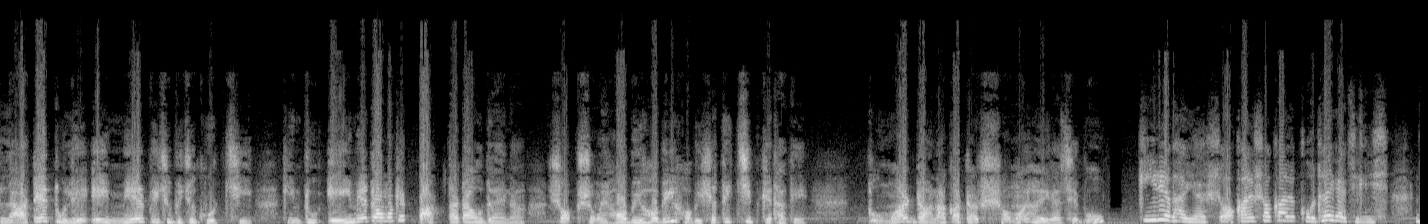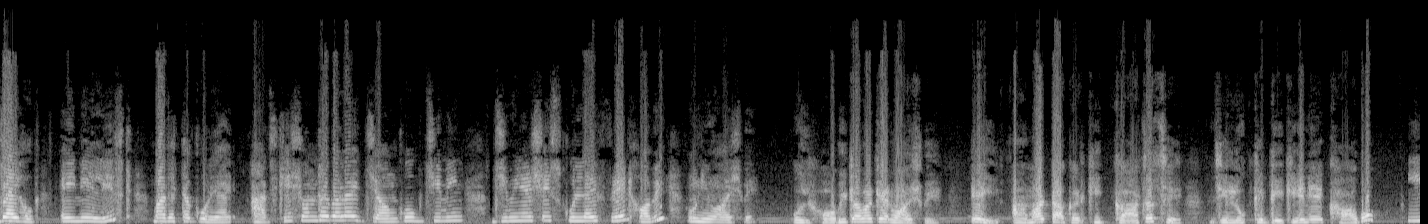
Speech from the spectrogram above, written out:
লাটে তুলে এই মেয়ের পিছু পিছু ঘুরছি। কিন্তু এই মেয়ে তো আমাকে পাত্তাটাও দেয় না। সবসময় হবি হবি হবির সাথে চিপকে থাকে। তোমার ডানা কাটার সময় হয়ে গেছে বউ। কি রে ভাইয়া সকাল সকাল কোথায় গেছিলিস? যাই হোক এই নিয়ে লিস্ট বাজারটা করে আয়। আজকে সন্ধ্যাবেলায় জাংকুক জিমিন জিমিনের সেই স্কুল লাইফ ফ্রেন্ড হবে উনিও আসবে। ওই হবিটা আবার কেন আসবে? এই আমার টাকার কি গাছ আছে যে লোককে ডেকে এনে খাওয়াবো? কি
